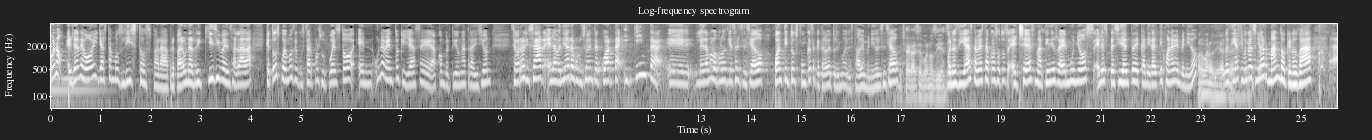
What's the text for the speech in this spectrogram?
bueno, el día de hoy ya estamos listos para preparar una riquísima ensalada que todos podemos degustar, por supuesto, en un evento que ya se ha convertido en una tradición. Se va a realizar en la Avenida Revolución entre Cuarta y Quinta. Eh, le damos los buenos días al licenciado Juan Tintos Funca, secretario de Turismo del Estado. Bienvenido, licenciado. Muchas gracias, buenos días. Buenos días. También está con nosotros el chef Martín Israel Muñoz. Él es presidente de Caniral Tijuana. Bienvenido. Muy buenos días. Buenos días. Y bueno, el señor Armando, que nos va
